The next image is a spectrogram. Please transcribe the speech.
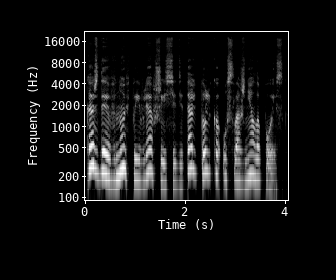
Каждая вновь появлявшаяся деталь только усложняла поиск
